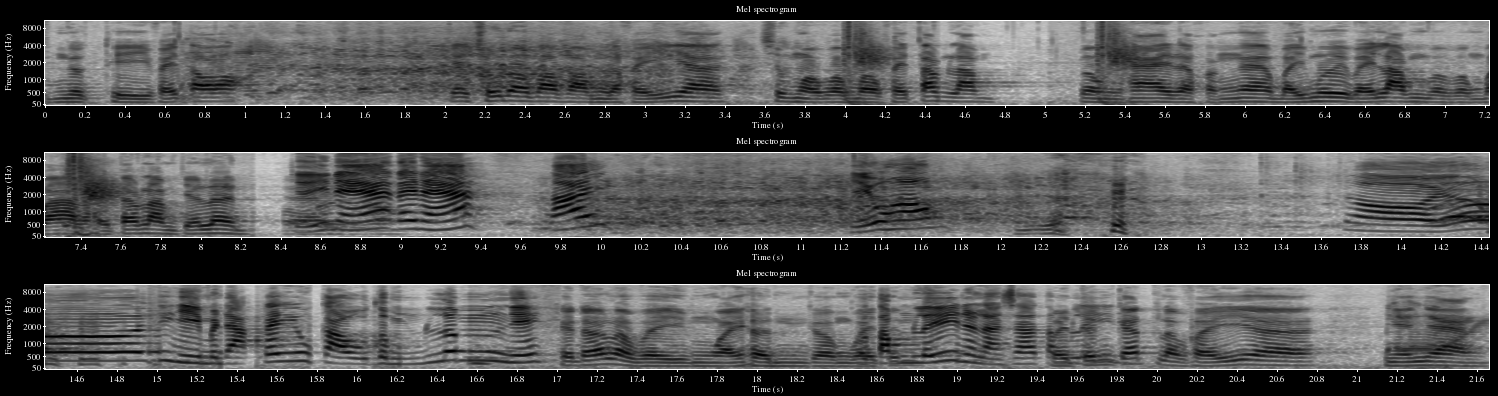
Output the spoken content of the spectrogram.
Ngực thì phải to. Cái số đo ba vòng là phải à, số 1 vòng 1 phải 85 vòng 2 là khoảng à, 70 75 và vòng 3 là phải 85 trở lên. Chị nè đây nè. Thấy chịu không? Trời ơi cái gì mà đặt cái yêu cầu tùm lum vậy? Cái đó là về ngoại hình còn về tâm tính, lý nữa là sao tâm về lý? tính cách là phải à, nhẹ nhàng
